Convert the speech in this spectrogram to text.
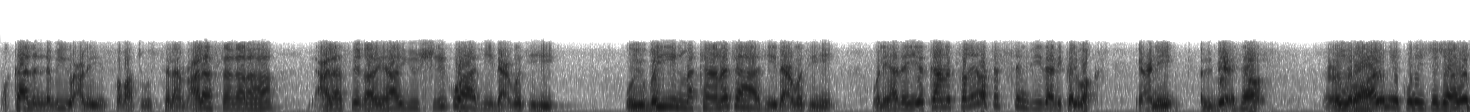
وكان النبي عليه الصلاة والسلام على صغرها على صغرها يشركها في دعوته ويبين مكانتها في دعوته. ولهذا هي كانت صغيرة السن في ذلك الوقت. يعني البعثة عمرها لم يكن يتجاوز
